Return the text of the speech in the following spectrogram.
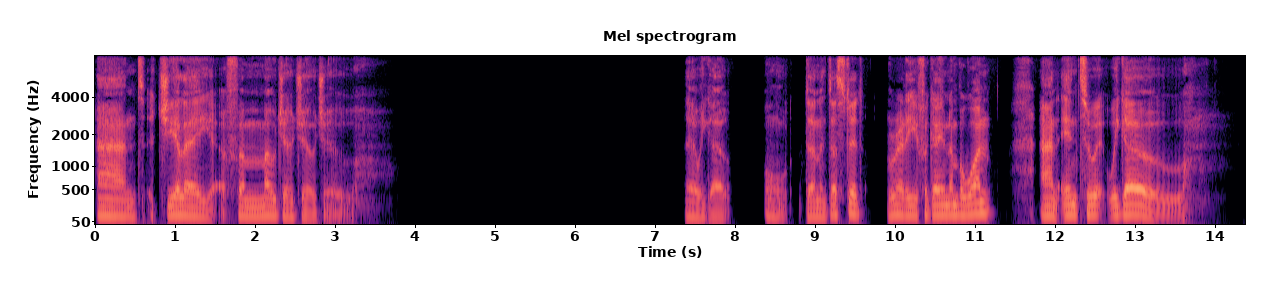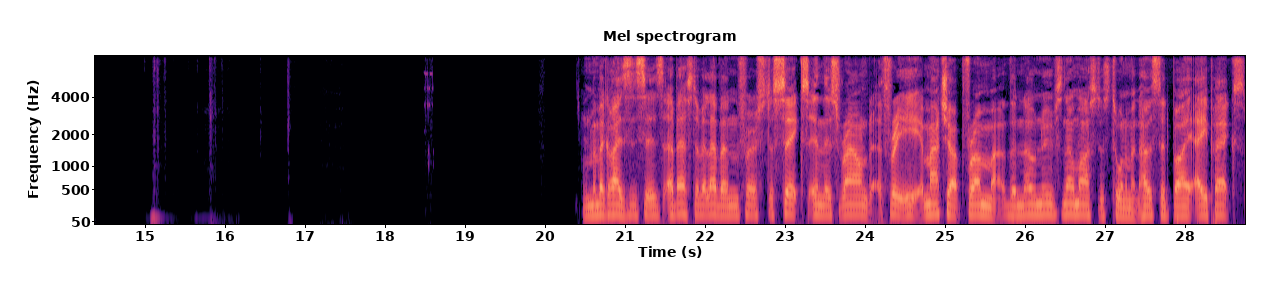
And GLA for Mojo Jojo. There we go. All done and dusted. Ready for game number one. And into it we go. Remember, guys, this is a best of 11, first to six in this round three matchup from the No Noobs, No Masters tournament hosted by Apex.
